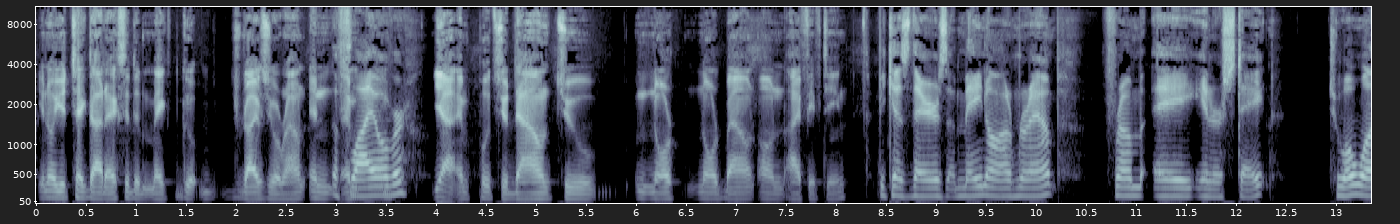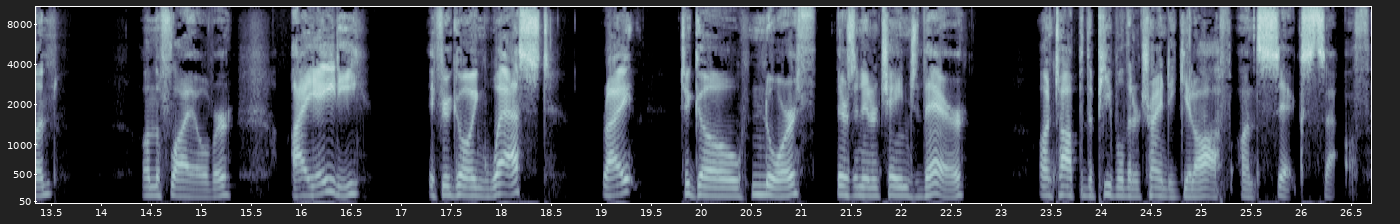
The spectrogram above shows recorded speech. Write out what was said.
you know, you take that exit that make go, drives you around and the and- flyover yeah, and puts you down to north northbound on I fifteen. because there's a main on ramp from a interstate 201 on the flyover. I 80 if you're going west, right? To go north, there's an interchange there on top of the people that are trying to get off on 6th south.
